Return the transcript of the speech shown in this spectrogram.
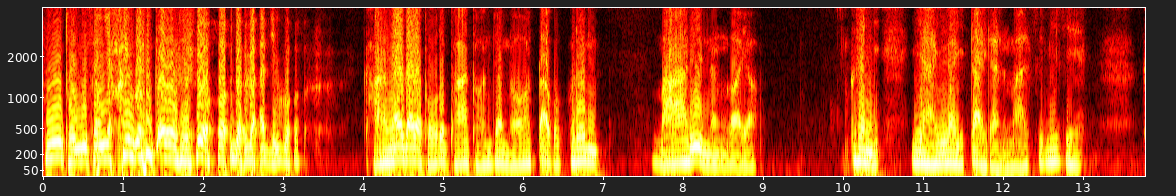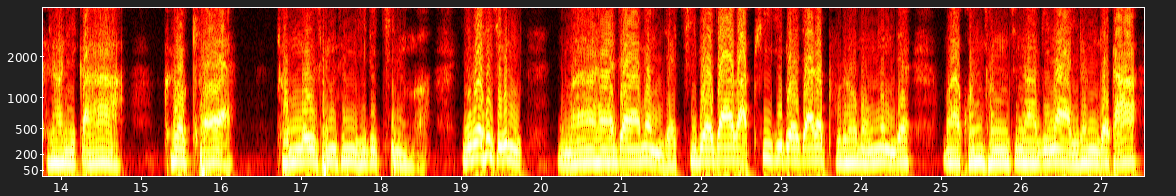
두 동생이 황금 덩어리를 얻어가지고 강에다가 돌을 다 던져 넣었다고 그런 말이 있는 거예요. 그런 이야기가 있다 이라는 말씀이지. 그러니까 그렇게 견물생심 일으키는 거 이것이 지금 말하자면 이제 지배자가 피지배자를 부려먹는 이제 뭐 곤성징악이나 이런 데 다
